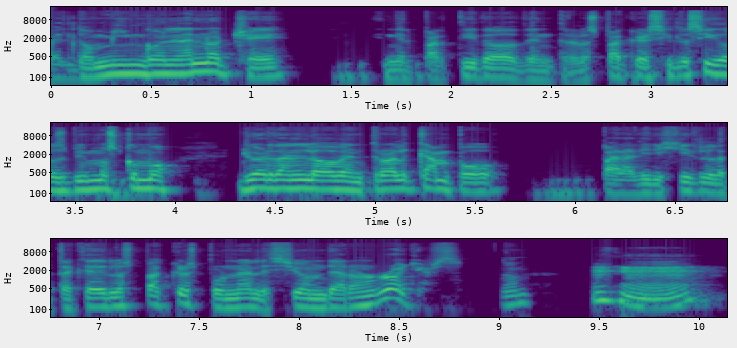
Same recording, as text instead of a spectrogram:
el domingo en la noche, en el partido de entre los Packers y los Eagles, vimos como Jordan Love entró al campo para dirigir el ataque de los Packers por una lesión de Aaron Rodgers. ¿no? Uh -huh.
